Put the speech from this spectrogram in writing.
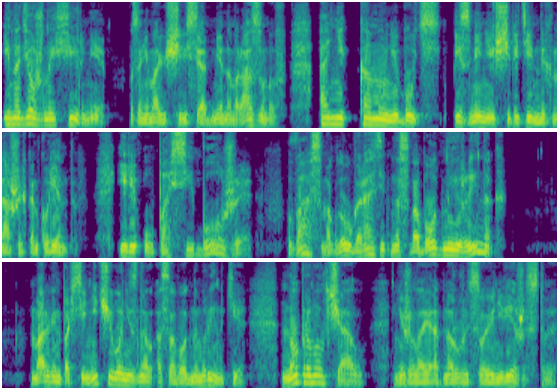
и надежной фирме, занимающиеся обменом разумов, а не кому-нибудь из менее щепетильных наших конкурентов. Или, упаси Боже, вас могло угораздить на свободный рынок? Марвин почти ничего не знал о свободном рынке, но промолчал, не желая обнаружить свое невежество.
